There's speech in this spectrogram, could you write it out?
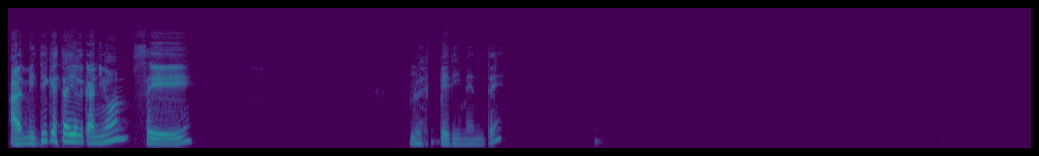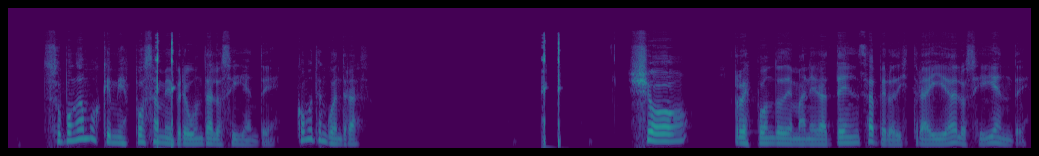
¿Admití que está ahí el cañón? Sí. ¿Lo experimenté? Supongamos que mi esposa me pregunta lo siguiente, ¿cómo te encuentras? Yo respondo de manera tensa pero distraída lo siguiente,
